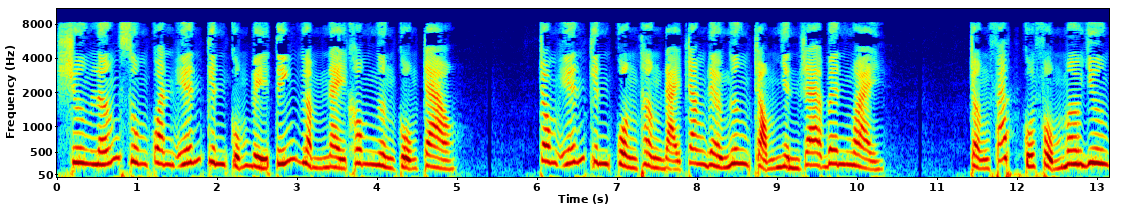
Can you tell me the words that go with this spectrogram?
Sương lớn xung quanh Yến Kinh cũng bị tiếng gầm này không ngừng cuộn trào. Trong Yến Kinh quần thần Đại Trăng đều ngưng trọng nhìn ra bên ngoài. Trận pháp của Phụng Mơ Dương,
